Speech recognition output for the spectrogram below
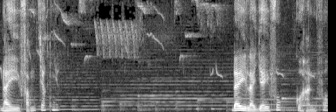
đầy phẩm chất nhất. Đây là giây phút của hạnh phúc.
